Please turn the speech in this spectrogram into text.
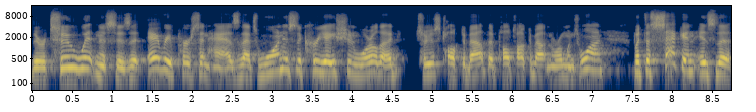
There are two witnesses that every person has. That's one is the creation world I just talked about, that Paul talked about in Romans 1. But the second is the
